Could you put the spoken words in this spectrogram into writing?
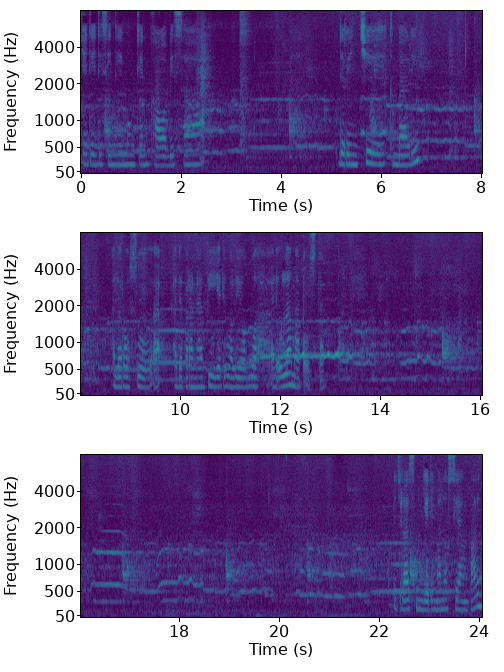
Jadi di sini mungkin kalau bisa dirinci kembali ada rasul ada para nabi ada wali Allah ada ulama atau ustadz jelas menjadi manusia yang paling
